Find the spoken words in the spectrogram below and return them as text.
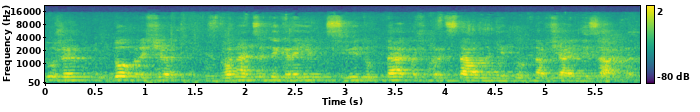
дуже добре, що з 12 країн світу також представлені тут навчальні заклади.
